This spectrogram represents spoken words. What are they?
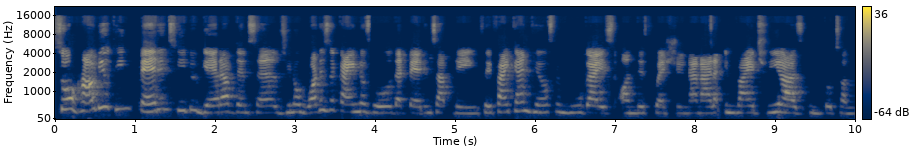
So, how do you think parents need to gear up themselves? You know, what is the kind of role that parents are playing? So, if I can hear from you guys on this question, and I'll invite Ria's inputs on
